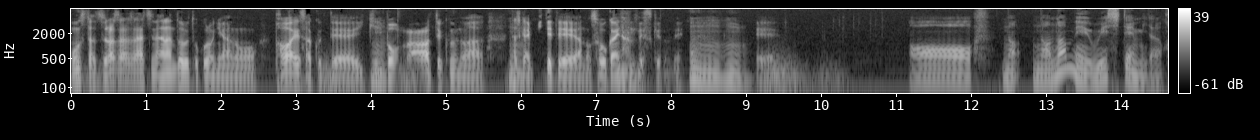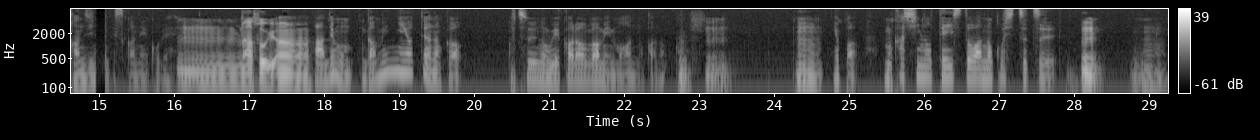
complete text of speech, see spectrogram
モンスターずらずらずらって並んどるところにあの、パワー餌食って一気にボーって食うのは、あ。確かに見てて、あの、爽快なんですけどね。うん。うんうんうん。えああ。な、斜め上視点みたいな感じなんですかね、これ。えうーん、まあそういう、うん。あ、でも画面によってはなんか、普通の上から画面もあんのかな。うん。うん。やっぱ、昔のテイストは残しつつ、うん。うん。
